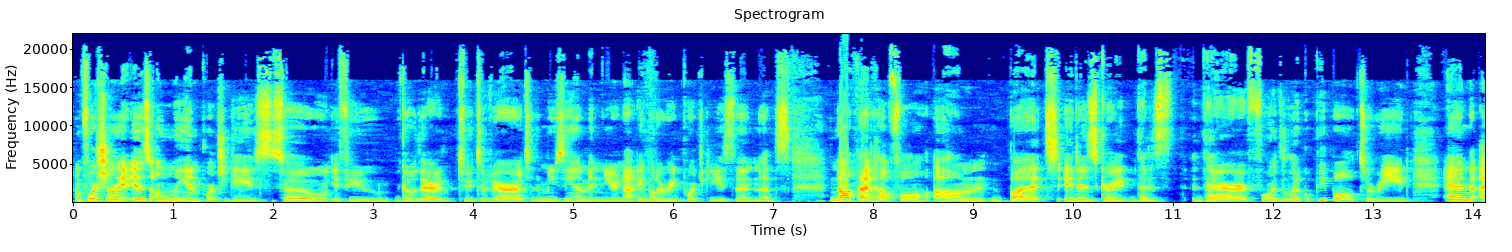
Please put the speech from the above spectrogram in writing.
Unfortunately, it is only in Portuguese. So if you go there to Tavira to the museum and you're not able to read Portuguese, then that's not that helpful. Um, but it is great that it's there for the local people to read. And I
